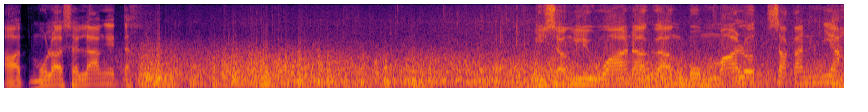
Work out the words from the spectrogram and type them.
At mula sa langit, isang liwanag ang bumalot sa kanya.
